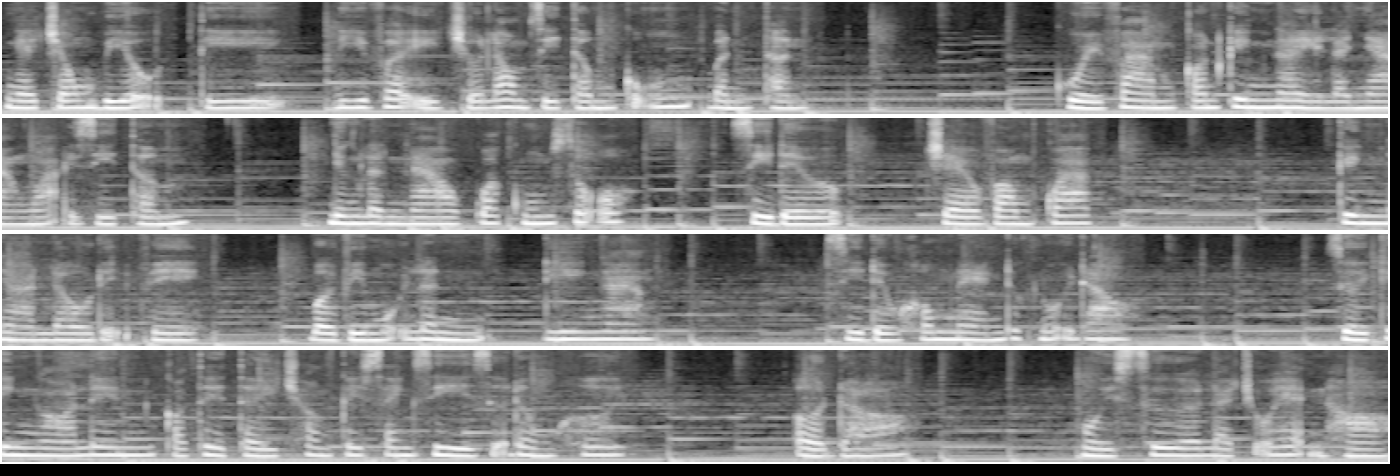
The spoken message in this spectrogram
Nghe trong biểu thì đi vậy chớ lòng dì thấm cũng bần thần. Cuối vàm con kinh này là nhà ngoại dì thấm, nhưng lần nào qua cúng dỗ, dì đều trèo vòng qua kinh nhà lầu để về, bởi vì mỗi lần đi ngang, dì đều không nén được nỗi đau. Dưới kinh ngó lên có thể thấy tròm cây xanh gì giữa đồng khơi. Ở đó, hồi xưa là chỗ hẹn hò.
